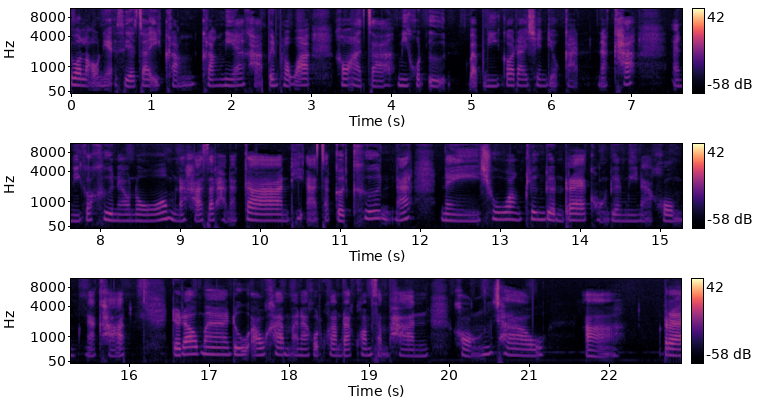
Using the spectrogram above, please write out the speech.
ตัวเราเนี่ยเสียใจอีกครั้งครั้งนี้ค่ะ เป็นเพราะว่าเขาอาจจะมีคนอื่นแบบนี้ก็ได้เช่นเดียวกัน นะคะ อันนี้ก็คือแนวโน้มนะคะ สถานการณ์ที่อาจจะเกิดขึ้นนะในช่วงครึ่งเดือนแรกของเดือนมีนาคมนะคะ เดี๋ยวเรามาดูเอาคำอนาคตความรักความสัมพันธ์ของชาวารา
